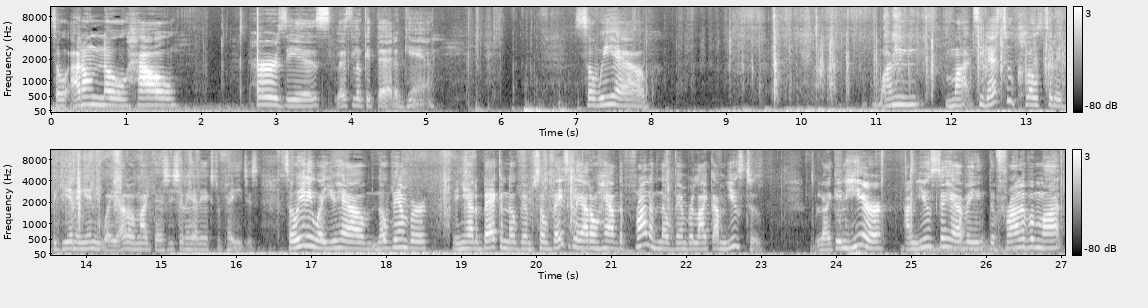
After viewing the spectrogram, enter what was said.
So I don't know how hers is. Let's look at that again. So we have one month. See, that's too close to the beginning anyway. I don't like that. She should have had extra pages. So anyway, you have November, then you have the back of November. So basically, I don't have the front of November like I'm used to. Like in here, I'm used to having the front of a month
